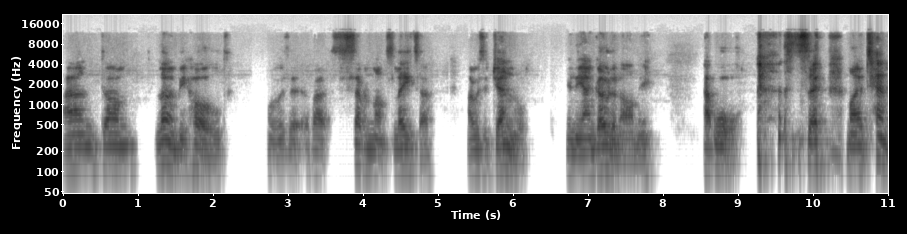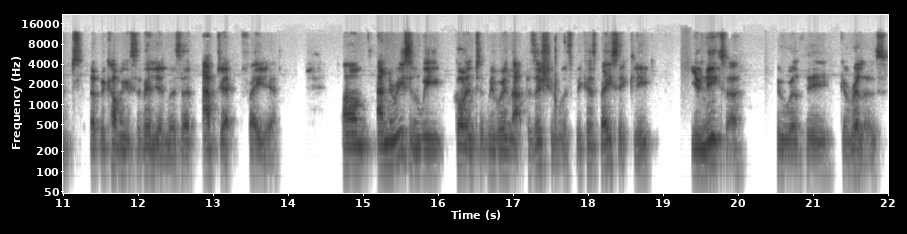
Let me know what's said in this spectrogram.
And um, lo and behold, what was it, about seven months later, I was a general in the Angolan army at war. so my attempt at becoming a civilian was an abject failure. Um, and the reason we got into we were in that position was because basically UNITA, who were the guerrillas,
